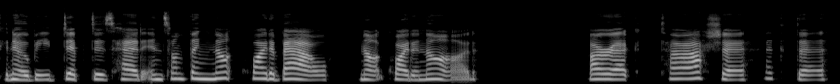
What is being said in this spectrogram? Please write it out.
Kenobi dipped his head in something not quite a bow, not quite a nod. Arek Taashe Ekte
